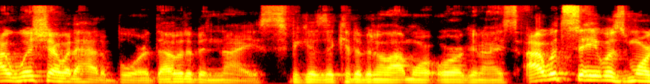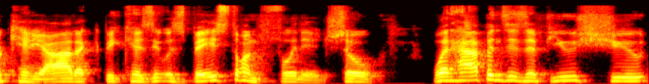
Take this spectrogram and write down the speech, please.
I wish I would have had a board. That would have been nice because it could have been a lot more organized. I would say it was more chaotic because it was based on footage. So what happens is if you shoot,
